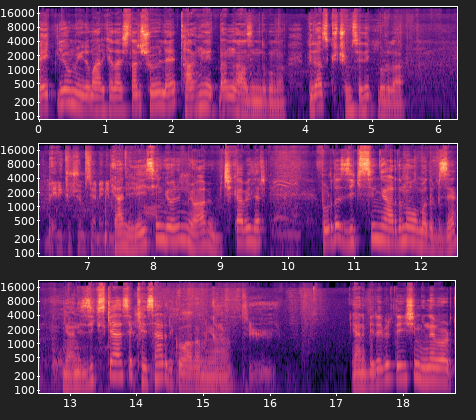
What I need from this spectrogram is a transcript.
bekliyor muydum arkadaşlar? Şöyle tahmin etmem lazımdı bunu. Biraz küçümsedik burada. Beni küçümsemenin Yani bedeli Lee Sin görünmüyor abi. Çıkabilir. Burada Ziggs'in yardımı olmadı bize. Yani Ziggs gelse keserdik o adamı ya. Yani birebir değişim yine Word.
